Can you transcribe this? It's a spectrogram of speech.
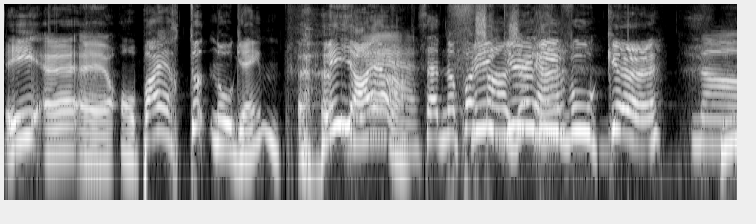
Et euh, euh, on perd toutes nos games. Et hier, Yes. Ça n'a pas changé, hein? figurez-vous que Non.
